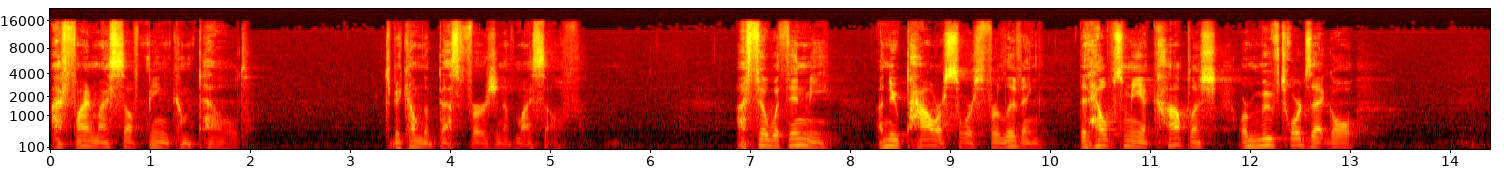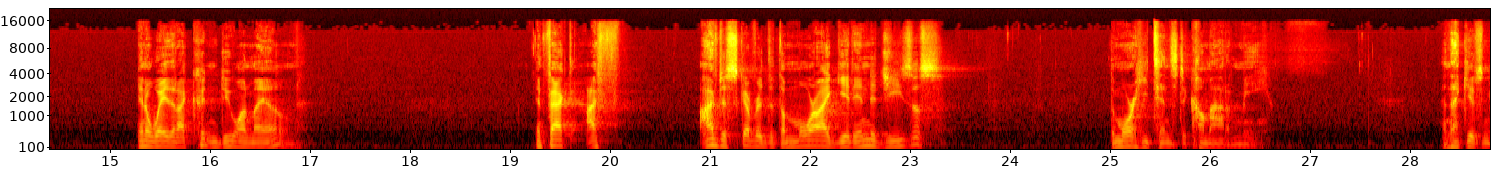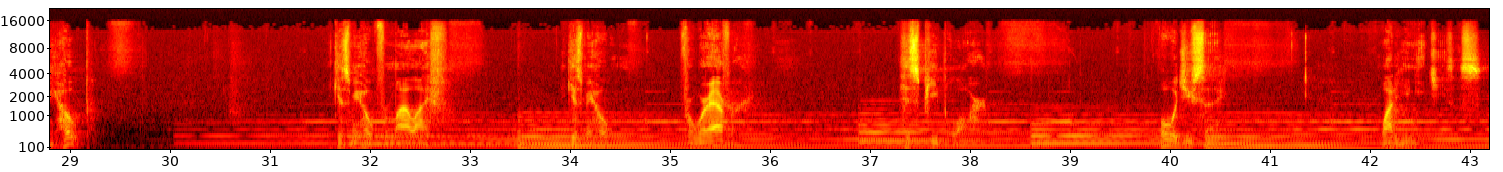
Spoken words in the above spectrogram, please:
I find myself being compelled to become the best version of myself. I feel within me a new power source for living that helps me accomplish or move towards that goal in a way that I couldn't do on my own. In fact, I've, I've discovered that the more I get into Jesus, the more he tends to come out of me. And that gives me hope. It gives me hope for my life. It gives me hope for wherever his people are. What would you say? Why do you need Jesus?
